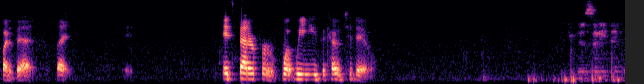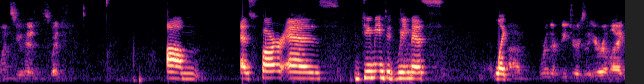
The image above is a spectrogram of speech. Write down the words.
quite a bit, but it- it's better for what we need the code to do. Did you miss anything once you had switched? Um, as far as, do you mean did we miss, like, Um, were there features that you were like,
